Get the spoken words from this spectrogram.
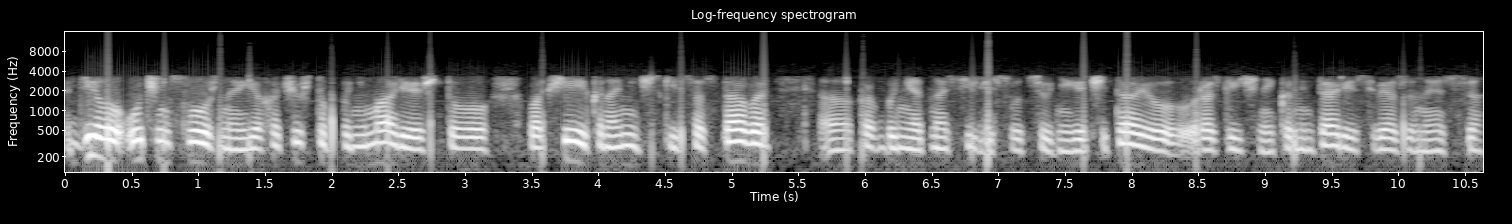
дело очень сложное. Я хочу, чтобы понимали, что вообще экономические составы э, как бы не относились. Вот сегодня я читаю различные комментарии, связанные с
